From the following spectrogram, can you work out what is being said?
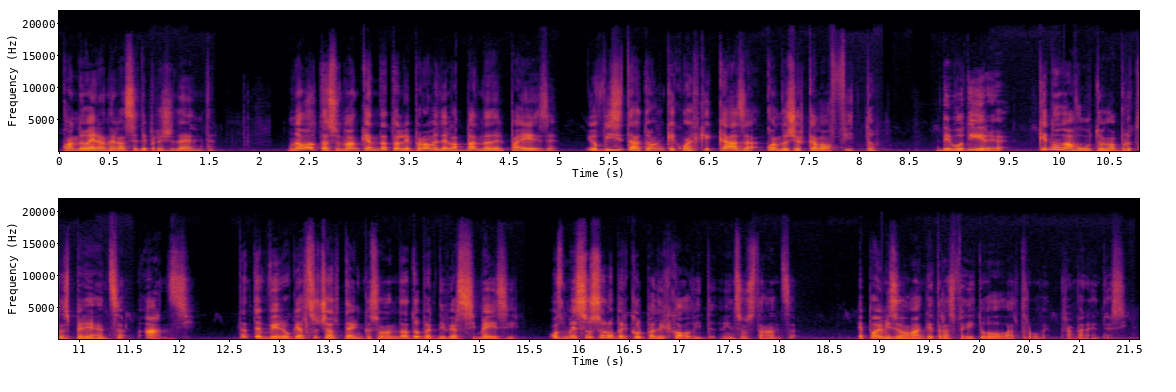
quando era nella sede precedente. Una volta sono anche andato alle prove della banda del paese e ho visitato anche qualche casa quando cercavo affitto. Devo dire che non ho avuto una brutta esperienza, anzi. Tant'è vero che al Social Tank sono andato per diversi mesi. Ho smesso solo per colpa del Covid, in sostanza. E poi mi sono anche trasferito altrove, tra parentesi.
